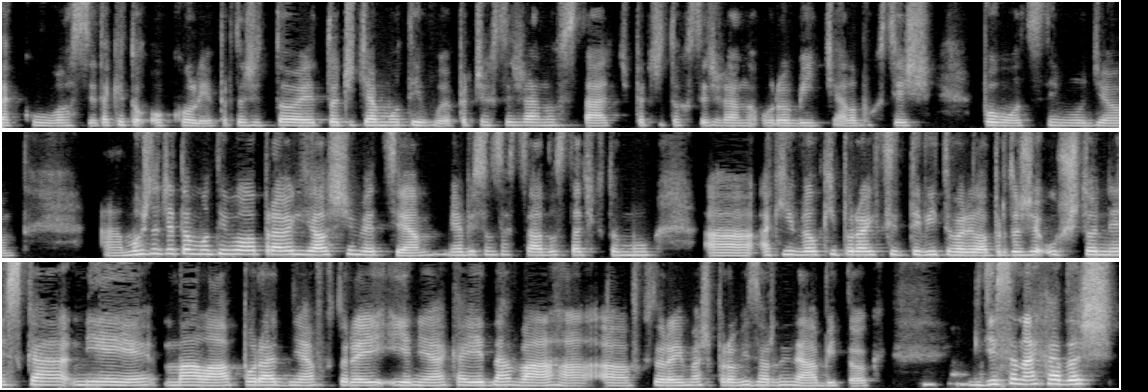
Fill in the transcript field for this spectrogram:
takú vlastne, takéto okolie, pretože to je to, čo ťa motivuje, prečo chceš ráno vstať, prečo to chceš ráno urobiť, alebo chceš pomôcť tým ľuďom. A možno ťa to motivovalo práve k ďalším veciam. Ja by som sa chcela dostať k tomu, a aký veľký projekt si ty vytvorila, pretože už to dneska nie je malá poradňa, v ktorej je nejaká jedna váha, a v ktorej máš provizorný nábytok. Kde sa nachádzaš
